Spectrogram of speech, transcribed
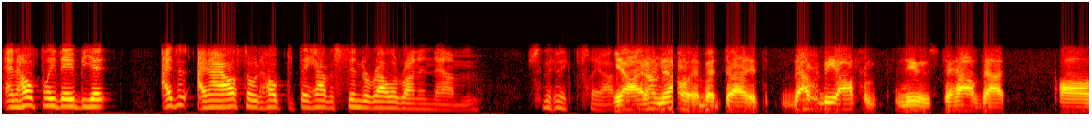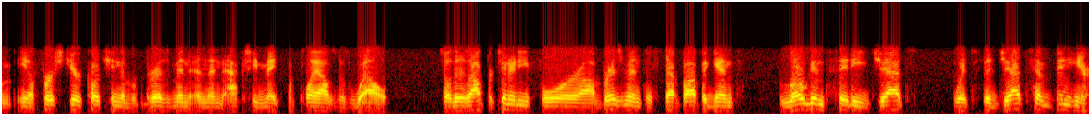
and hopefully they'd be. A, I just, and I also would hope that they have a Cinderella run in them. Should they make the playoffs? Yeah, I don't know, but uh, it's that would be awesome news to have that um, you know, first year coaching the Brisbane and then actually make the playoffs as well. So there's opportunity for uh, Brisbane to step up against Logan City Jets, which the Jets have been here.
